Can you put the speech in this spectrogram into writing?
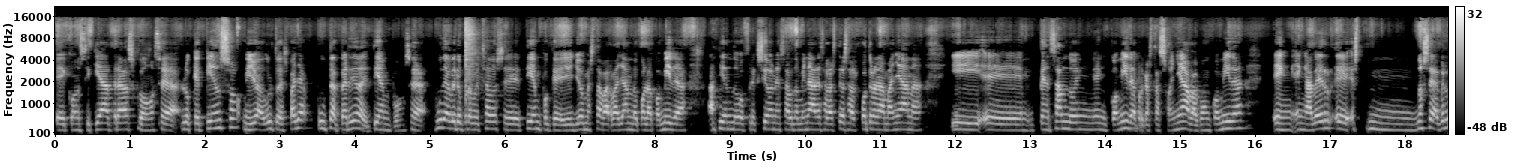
eh, con psiquiatras, con, o sea, lo que pienso, mi yo adulto de España, puta pérdida de tiempo. O sea, pude haber aprovechado ese tiempo que yo me estaba rayando con la comida, haciendo flexiones abdominales a las 3, a las 4 de la mañana y eh, pensando en, en comida, porque hasta soñaba con comida, en, en haber, eh, mm, no sé, haber,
